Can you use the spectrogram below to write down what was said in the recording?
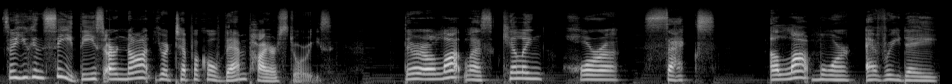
So you can see these are not your typical vampire stories. there are a lot less killing, horror, sex, a lot more everyday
